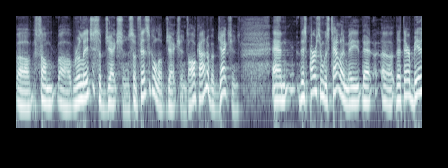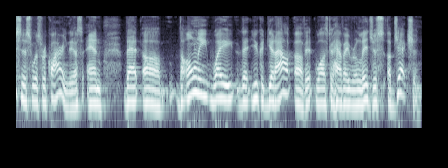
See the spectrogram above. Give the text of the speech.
uh, some uh, religious objections, some physical objections, all kind of objections. And this person was telling me that, uh, that their business was requiring this and that uh, the only way that you could get out of it was to have a religious objection.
